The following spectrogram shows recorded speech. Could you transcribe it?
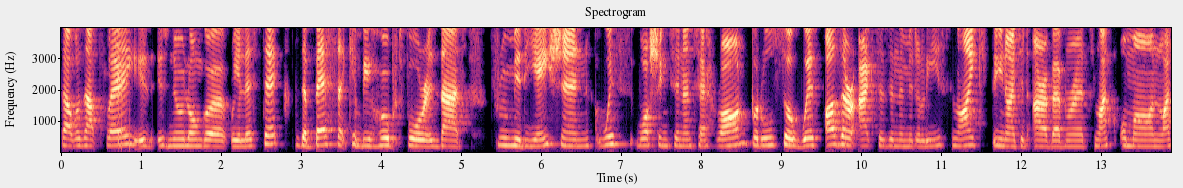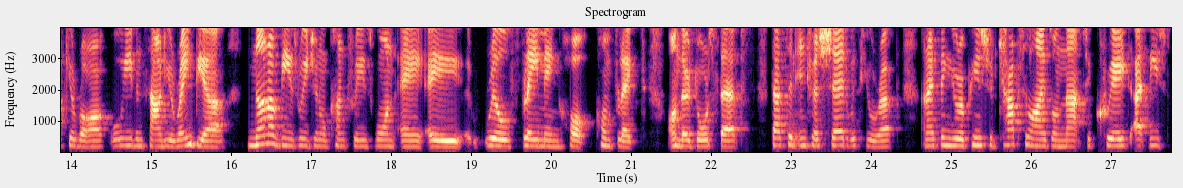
that was at play is, is no longer realistic. The best that can be hoped for is that through mediation with Washington and Tehran, but also with other actors in the Middle East, like the United Arab Emirates, like Oman, like Iraq, or even Saudi Arabia, none of these regional countries want a, a real flaming hot conflict on their doorsteps. That's an interest shared with Europe. And I think Europeans should capitalize on that to create at least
